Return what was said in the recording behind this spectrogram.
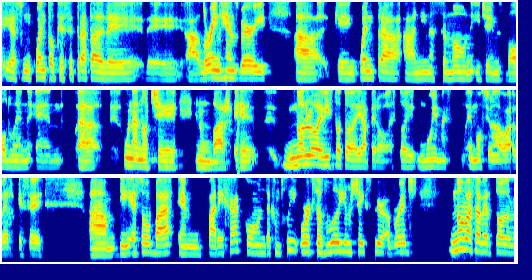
es un cuento que se trata de, de Lorraine Hansberry, que encuentra a Nina Simone y James Baldwin en una noche en un bar. Eh, no lo he visto todavía, pero estoy muy emocionado a ver ese Um, y eso va en pareja con The Complete Works of William Shakespeare Abridged. No vas a ver todo,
